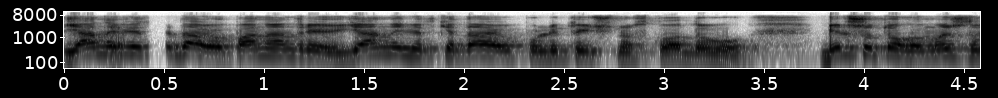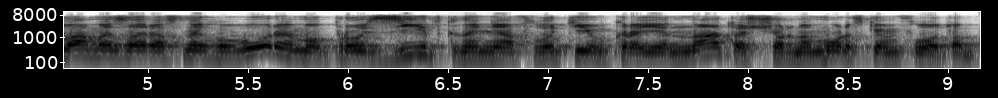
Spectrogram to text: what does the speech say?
Я не відкидаю, пане Андрію, я не відкидаю політичну складову. Більше того, ми ж з вами зараз не говоримо про зіткнення флотів країн НАТО з Чорноморським флотом.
